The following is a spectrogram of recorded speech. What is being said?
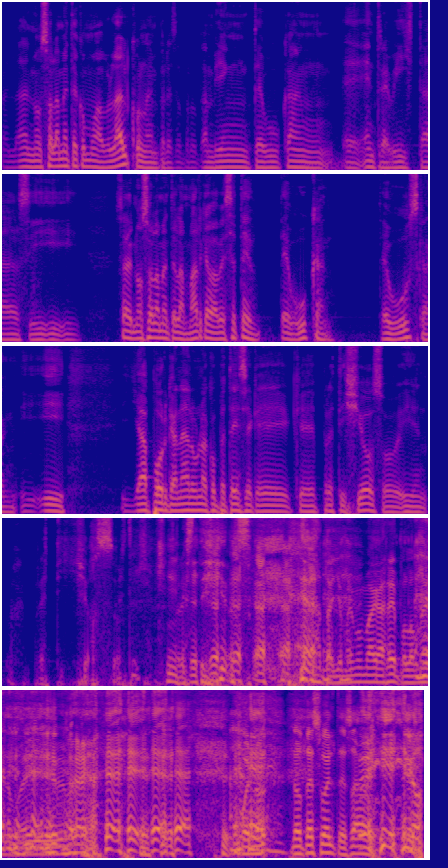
¿verdad? No solamente como hablar con la empresa, pero también te buscan eh, entrevistas y, y, ¿sabes? No solamente la marca, a veces te, te buscan, te buscan y ya por ganar una competencia que, que es prestigioso y prestigioso, Prestigio. prestigioso. Hasta yo mismo me agarré por lo menos. Pues no, no te sueltes, ¿sabes? No,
